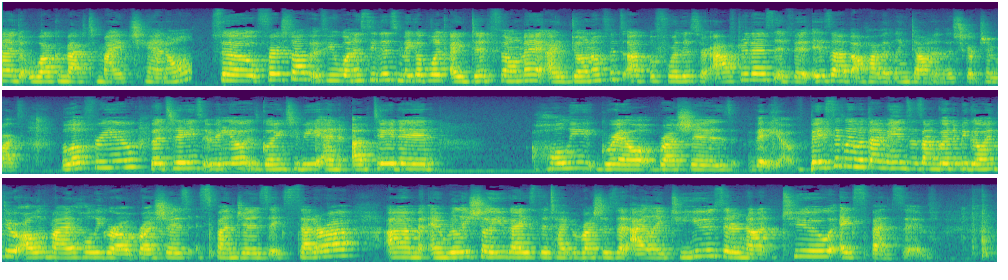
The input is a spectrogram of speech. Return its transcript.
and welcome back to my channel. So first off, if you want to see this makeup look, I did film it. I don't know if it's up before this or after this. If it is up, I'll have it linked down in the description box below for you. But today's video is going to be an updated Holy Grail brushes video. Basically what that means is I'm going to be going through all of my Holy Grail brushes, sponges, etc. Um, and really show you guys the type of brushes that I like to use that are not too expensive.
